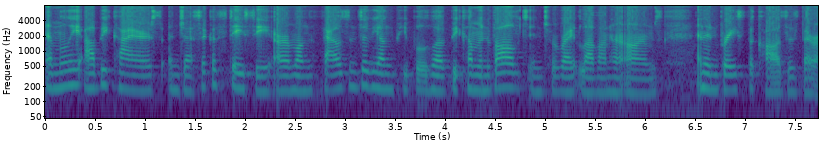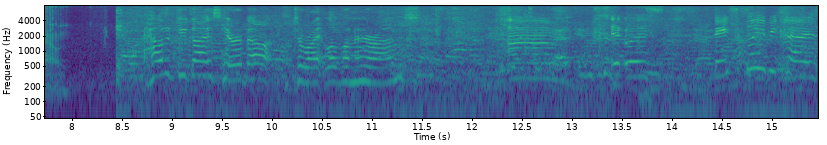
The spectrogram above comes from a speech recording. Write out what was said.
Emily Abi-Kheirs, and Jessica Stacy are among thousands of young people who have become involved in To Write Love on Her Arms and embrace the cause as their own. How did you guys hear about To Write Love on Her Arms? Um, it was basically because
